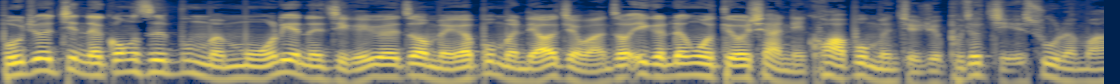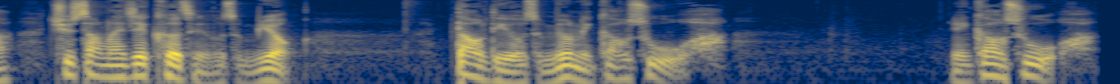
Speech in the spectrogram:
不就进了公司部门磨练了几个月之后，每个部门了解完之后，一个任务丢下，你跨部门解决不就结束了吗？去上那些课程有什么用？到底有什么用？你告诉我啊！你告诉我啊！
